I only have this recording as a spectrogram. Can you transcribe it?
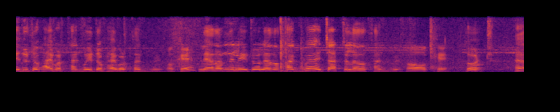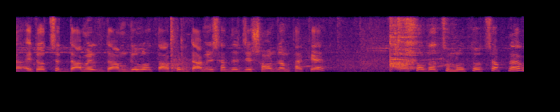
এই- দুটো ফাইবার থাকবে এটা ফাইবার থাকবে। ওকে লেদার নিলে এটাও লেদার থাকবে এই চারটে লেদার থাকবে। ওকে গুড হ্যাঁ এটা হচ্ছে দামের দামগুলো। তারপর দামের সাথে যে সরঞ্জাম থাকে করতালটা হচ্ছে মূলত হচ্ছে আপনার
